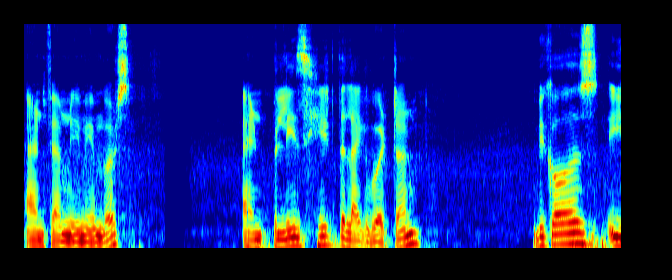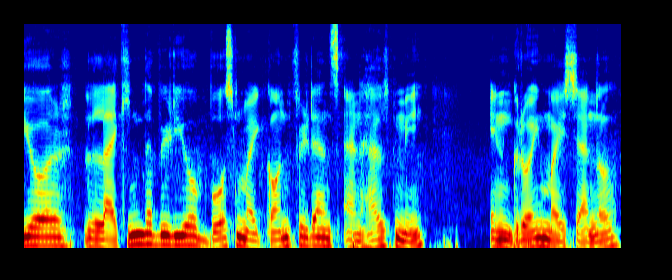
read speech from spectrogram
and family members. And please hit the like button because your liking the video boosts my confidence and help me in growing my channel.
